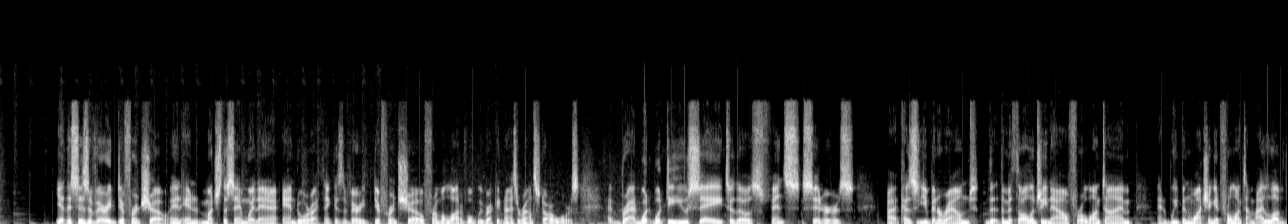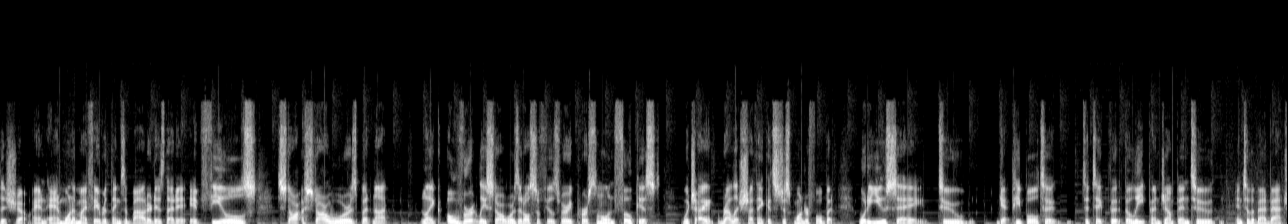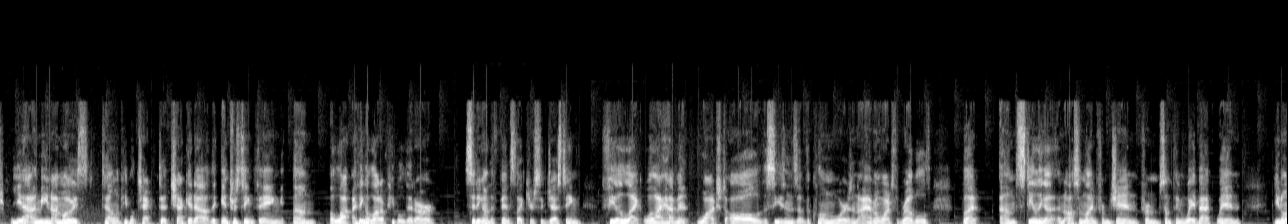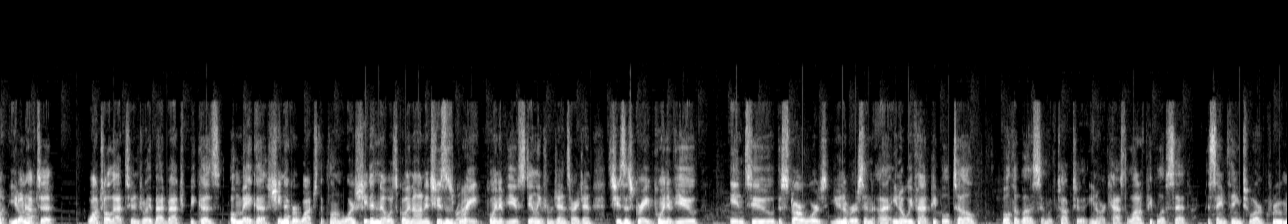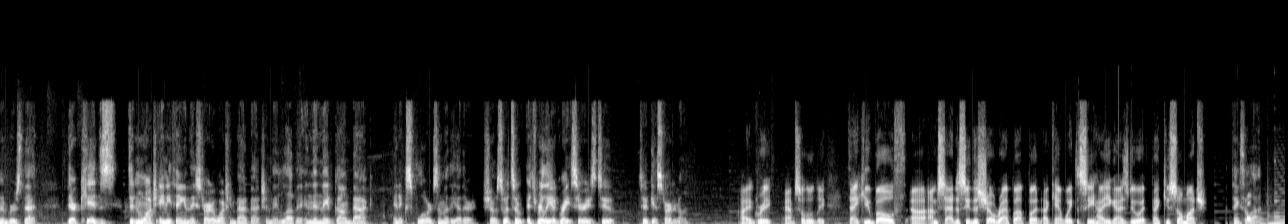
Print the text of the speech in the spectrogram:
yeah, this is a very different show, and in much the same way that Andor, I think, is a very different show from a lot of what we recognize around Star Wars. Uh, Brad, what what do you say to those fence sitters because uh, you've been around the, the mythology now for a long time and we've been watching it for a long time. I love this show, and and one of my favorite things about it is that it, it feels Star Star Wars, but not like overtly Star Wars. It also feels very personal and focused, which I relish. I think it's just wonderful. But what do you say to get people to to take the, the leap and jump into into the Bad Batch? Yeah, I mean, I'm always telling people check to check it out. The interesting thing, um, a lot, I think a lot of people that are sitting on the fence, like you're suggesting, feel like, well, I haven't watched all the seasons of the Clone Wars and I haven't watched the Rebels, but um, stealing a, an awesome line from Jen from something way back when, you don't you don't have to watch all that to enjoy Bad Batch because Omega, she never watched the Clone Wars. She didn't know what's going on. And she's this right. great point of view, stealing from Jen, sorry, Jen. She's this great point of view into the Star Wars universe. And, uh, you know, we've had people tell both of us, and we've talked to, you know, our cast, a lot of people have said the same thing to our crew members that their kids didn't watch anything and they started watching Bad Batch and they love it. And then they've gone back and explored some of the other shows. So it's a it's really a great series to to get started on. I agree. Absolutely. Thank you both. Uh, I'm sad to see this show wrap up, but I can't wait to see how you guys do it. Thank you so much. Thanks a lot.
